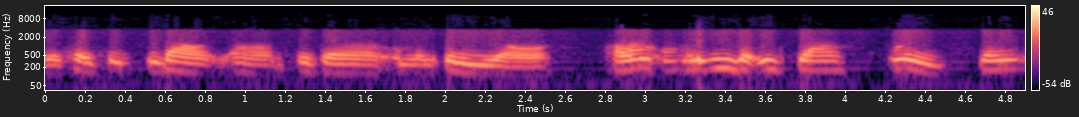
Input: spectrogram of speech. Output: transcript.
也可以去知道啊，这个我们这里有台湾唯一的一家卫生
